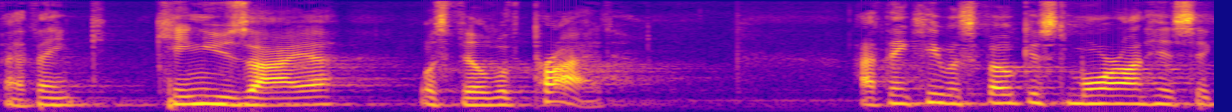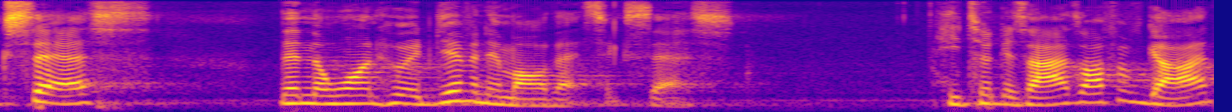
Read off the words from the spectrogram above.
I think King Uzziah was filled with pride. I think he was focused more on his success than the one who had given him all that success. He took his eyes off of God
